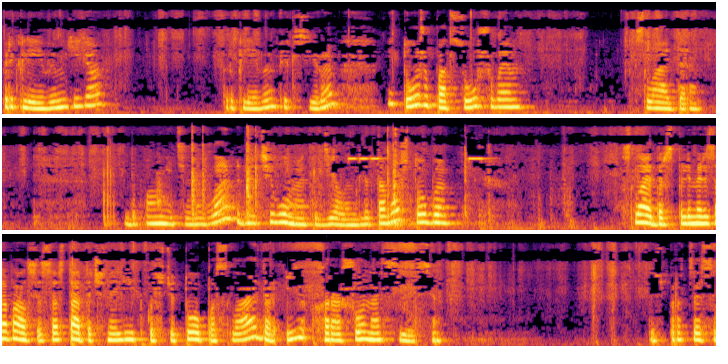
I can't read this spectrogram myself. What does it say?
Приклеиваем ее приклеиваем, фиксируем и тоже подсушиваем слайдеры. Дополнительно в лампе. Для чего мы это делаем? Для того, чтобы слайдер сполимеризовался с остаточной липкостью топа слайдер и хорошо носился. То есть процесс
